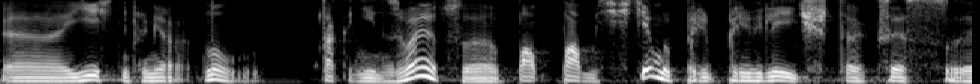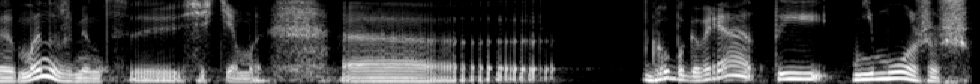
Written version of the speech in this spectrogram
Э, есть, например, ну, так они и называются, PAM-системы, Privileged Access Management э, системы. Э, грубо говоря, ты не можешь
